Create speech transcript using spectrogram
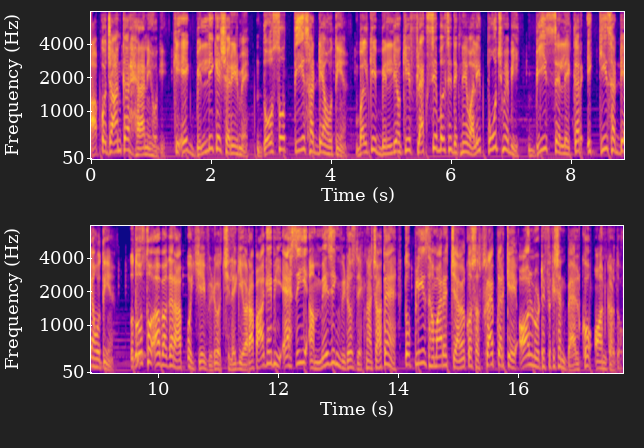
आपको जानकर हैरानी होगी कि एक बिल्ली के शरीर में 230 हड्डियाँ होती हैं, बल्कि बिल्लियों की फ्लेक्सिबल सी दिखने वाली पूछ में भी 20 से लेकर 21 हड्डियाँ होती हैं। तो दोस्तों अब अगर आपको ये वीडियो अच्छी लगी और आप आगे भी ऐसी ही अमेजिंग वीडियोस देखना चाहते हैं तो प्लीज़ हमारे चैनल को सब्सक्राइब करके ऑल नोटिफिकेशन बेल को ऑन कर दो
